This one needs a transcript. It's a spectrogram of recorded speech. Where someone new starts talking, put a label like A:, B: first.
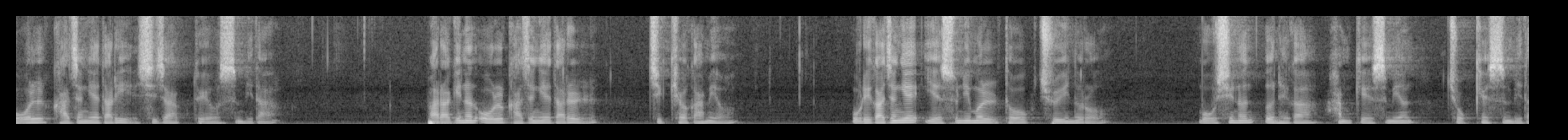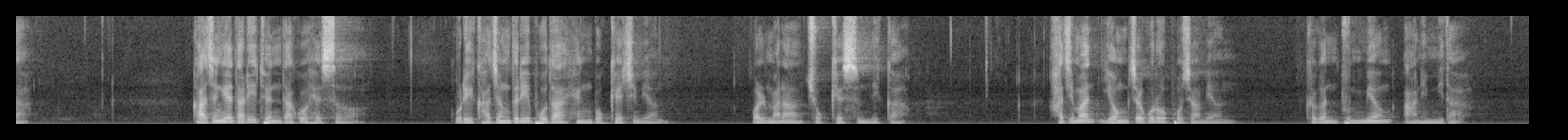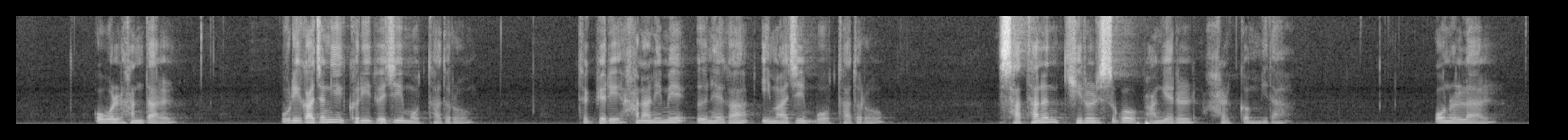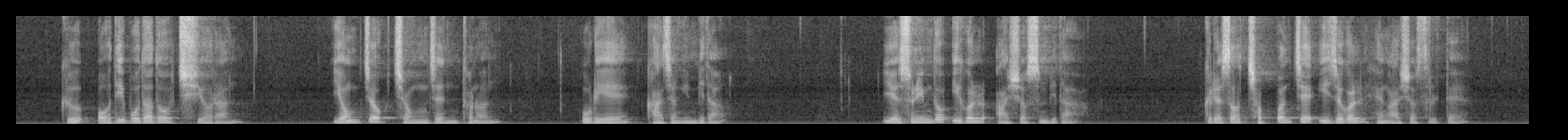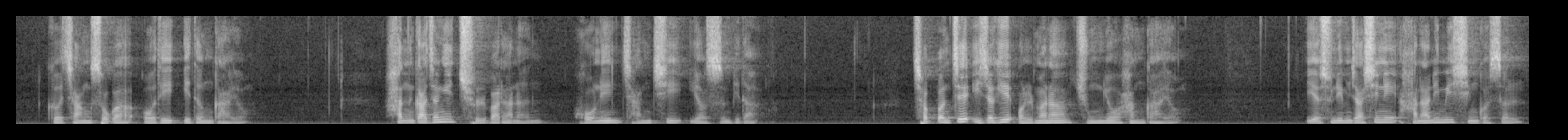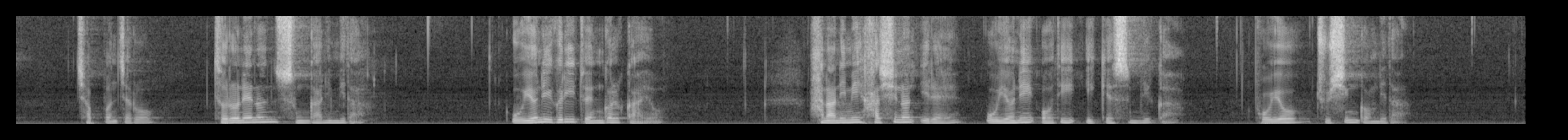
A: 5월 가정의 달이 시작되었습니다. 바라기는 5월 가정의 달을 지켜가며 우리 가정에 예수님을 더욱 주인으로 모시는 은혜가 함께 했으면 좋겠습니다. 가정의 달이 된다고 해서 우리 가정들이 보다 행복해지면 얼마나 좋겠습니까? 하지만 영적으로 보자면 그건 분명 아닙니다. 5월 한 달 우리 가정이 그리 되지 못하도록 특별히 하나님의 은혜가 임하지 못하도록 사탄은 길을 쓰고 방해를 할 겁니다. 오늘날 그 어디보다도 치열한 영적 정쟁터는 우리의 가정입니다. 예수님도 이걸 아셨습니다. 그래서 첫 번째 이적을 행하셨을 때 그 장소가 어디이든가요? 한 가정이 출발하는 혼인 잔치였습니다. 첫 번째 이적이 얼마나 중요한가요? 예수님 자신이 하나님이신 것을 첫 번째로 드러내는 순간입니다. 우연히 그리 된 걸까요? 하나님이 하시는 일에 우연이 어디 있겠습니까? 보여주신 겁니다.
